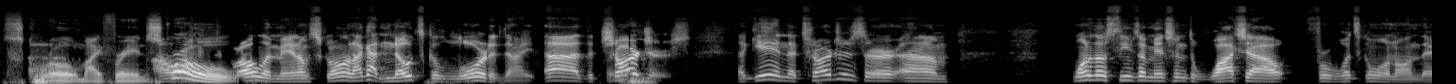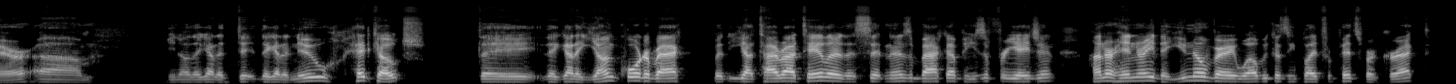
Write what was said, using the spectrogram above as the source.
Scroll, my friend. Oh, I'm Scroll. scrolling, man. I'm scrolling. I got notes galore tonight. Uh the Chargers. Again, the Chargers are um one of those teams I mentioned to watch out for what's going on there. Um, you know, they got a they got a new head coach. They they got a young quarterback, but you got Tyrod Taylor that's sitting as a backup. He's a free agent. Hunter Henry, that you know very well because he played for Pittsburgh, correct?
